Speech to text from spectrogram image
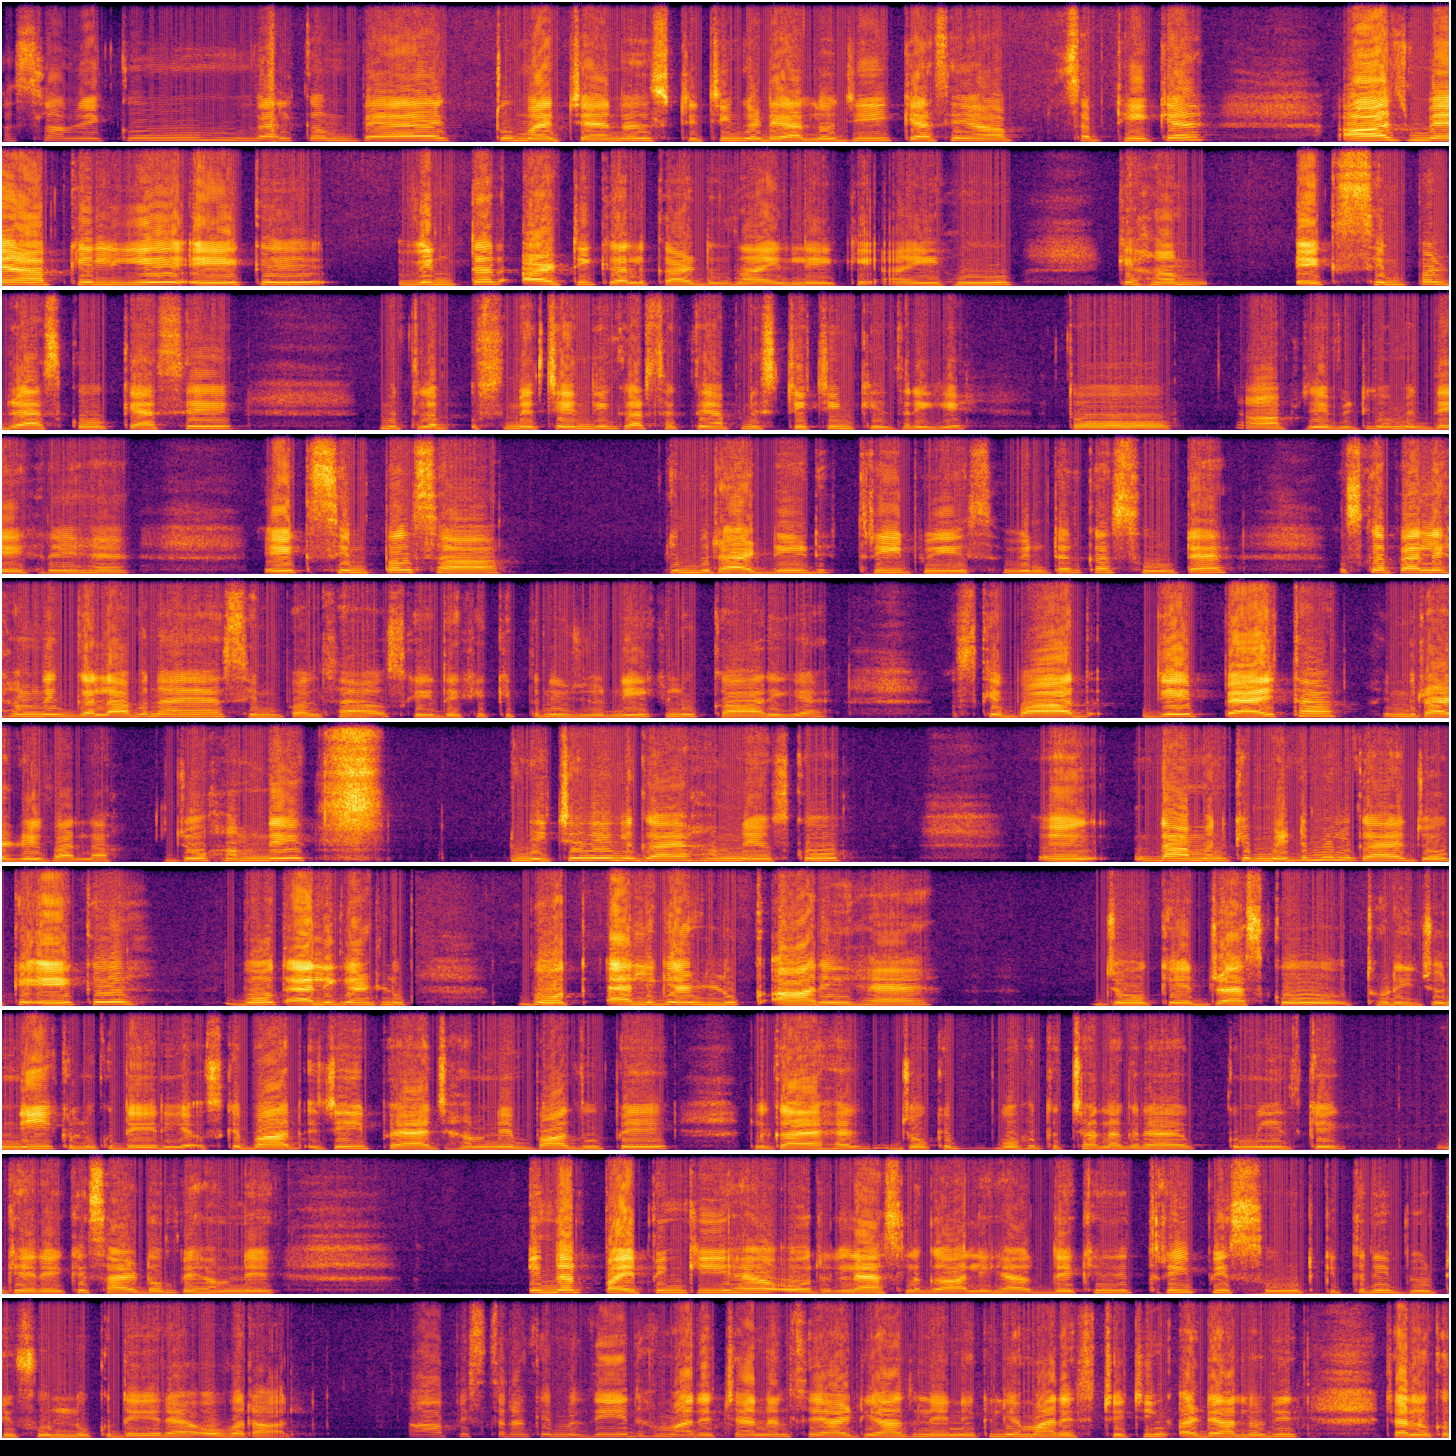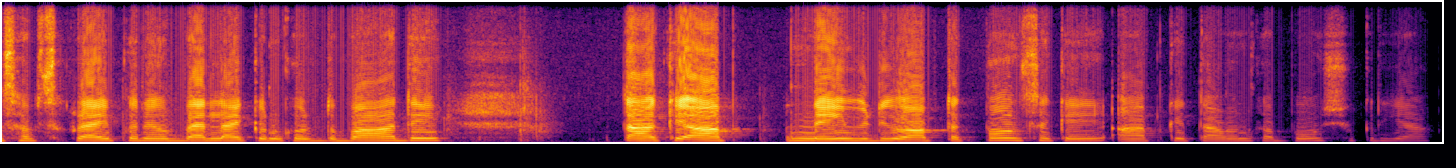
अस्सलाम वालेकुम welcome back to my channel stitching ideology कैसे हैं आप? सब ठीक हैं? आज मैं आपके लिए एक विंटर आर्टिकल का डिज़ाइन लेके आई हूँ कि हम एक सिंपल ड्रेस को कैसे मतलब उसमें चेंजिंग कर सकते हैं अपनी स्टिचिंग के ज़रिए। तो आप ये वीडियो में देख रहे हैं, एक सिंपल सा एम्ब्रॉयड थ्री पीस विंटर का सूट है। उसका पहले हमने गला बनाया है सिंपल सा। उसकी देखिए कितनी यूनिक लुक आ रही है। उसके बाद ये पैच था एम्ब्रॉयडरी वाला, जो हमने नीचे नहीं लगाया। हमने उसको दामन के मिड में लगाया, जो कि एक बहुत एलिगेंट लुक बहुत एलिगेंट लुक आ रही है। जो कि ड्रेस को थोड़ी यूनिक लुक दे रही है। उसके बाद यही पैच हमने बाजू पे लगाया है, जो कि बहुत अच्छा लग रहा है। कमीज के घेरे के साइडों पे हमने इनर पाइपिंग की है और लेस लगा ली है। देखें थ्री पीस सूट कितनी ब्यूटीफुल लुक दे रहा है ओवरऑल आप इस तरह के मज़ीद हमारे चैनल से आइडियाज़ लेने के लिए हमारे स्टिचिंग आइडियालॉजी चैनल को सब्सक्राइब करें और बेल आइकन को दबा दें, ताकि आप नई वीडियो आप तक पहुँच सके। आपके तावन का बहुत शुक्रिया।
